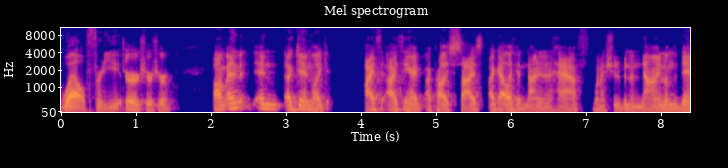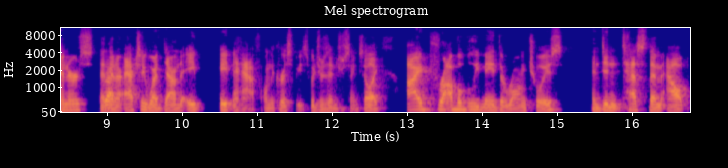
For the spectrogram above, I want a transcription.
well for you. Sure, sure, sure. Um, and and again, like I th- I think I, I probably sized I got like a nine and a half when I should have been a nine on the Danners, and right. then I actually went down to eight eight and a half on the Crispis, which was interesting. So like I probably made the wrong choice and didn't test them out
